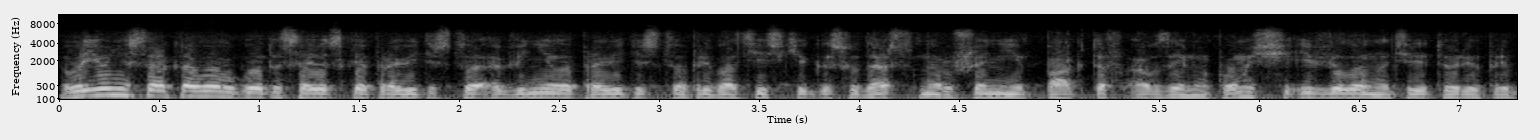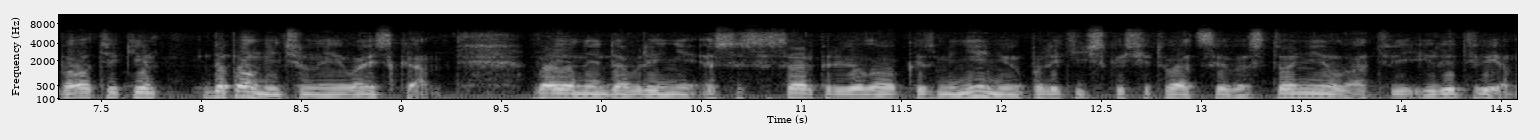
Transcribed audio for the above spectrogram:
В июне 1940 года советское правительство обвинило правительство прибалтийских государств в нарушении пактов о взаимопомощи и ввело на территорию Прибалтики дополнительные войска. Военное давление СССР привело к изменению политической ситуации в Эстонии, Латвии и Литве.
